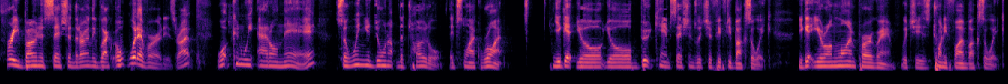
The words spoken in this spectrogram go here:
free bonus session that only black or whatever it is, right? What can we add on there? So when you're doing up the total, it's like right you get your your boot camp sessions which are 50 bucks a week. You get your online program which is 25 bucks a week.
